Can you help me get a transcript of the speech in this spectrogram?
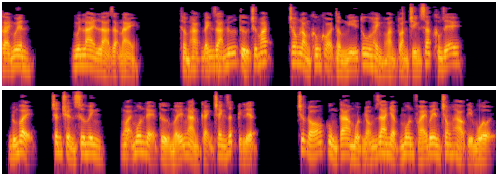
tài nguyên. Nguyên lai、like、là dạng này. Thẩm hạc đánh giá nữ tử trước mắt, trong lòng không khỏi thầm nghĩ tu hành hoàn toàn chính xác không dễ. Đúng vậy, chân truyền sư minh, ngoại môn đệ tử mấy ngàn cạnh tranh rất kịch liệt. Trước đó cùng ta một nhóm gia nhập môn phái bên trong hảo tỉ muội,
